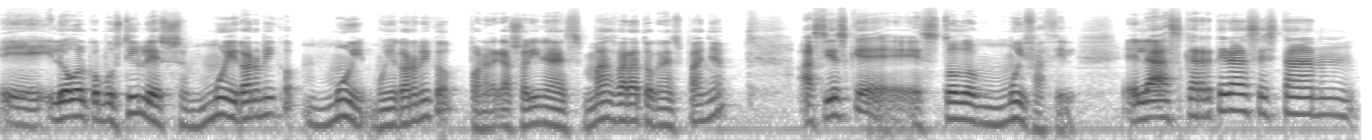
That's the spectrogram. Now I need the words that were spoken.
Eh, y luego el combustible es muy económico, muy, muy económico. Poner gasolina es más barato que en España. Así es que es todo muy fácil. Las carreteras están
